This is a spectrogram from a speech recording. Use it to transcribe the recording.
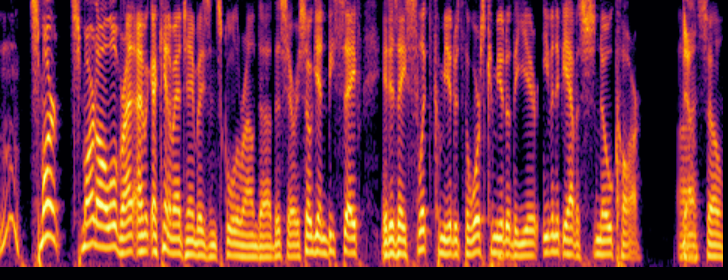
Hmm. Smart, smart all over. I, I, I can't imagine anybody's in school around uh, this area. So again, be safe. It is a slick commute. It's the worst commute of the year, even if you have a snow car. Uh, Yeah. So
